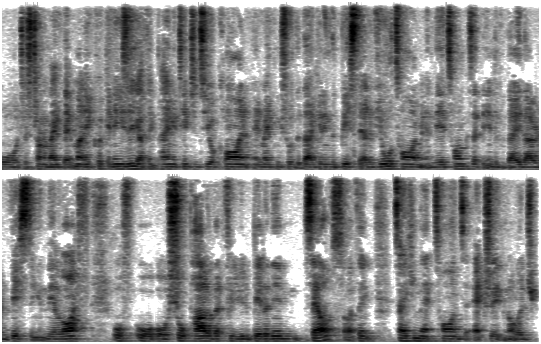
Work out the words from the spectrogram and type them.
or just trying to make that money quick and easy. I think paying attention to your client and making sure that they're getting the best out of your time and their time because at the end of the day they're investing in their life or, or, or short part of it for you to better themselves. So I think taking that time to actually acknowledge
